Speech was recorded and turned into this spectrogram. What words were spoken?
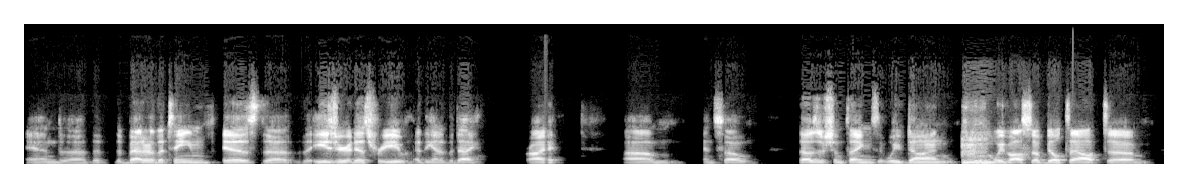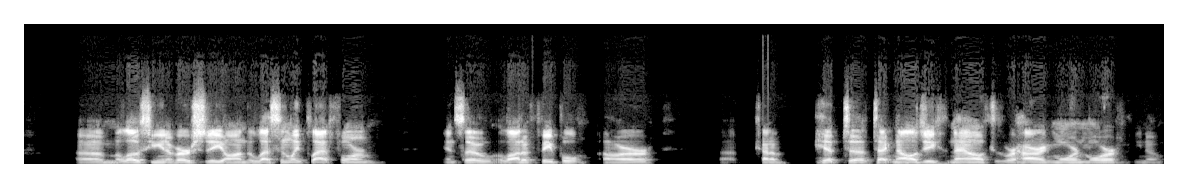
And uh, the, the better the team is the the easier it is for you at the end of the day right? Um, and so those are some things that we've done. We've also built out um, uh, Malossi University on the Lessonly platform. And so a lot of people are uh, kind of hip to technology now because we're hiring more and more you know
